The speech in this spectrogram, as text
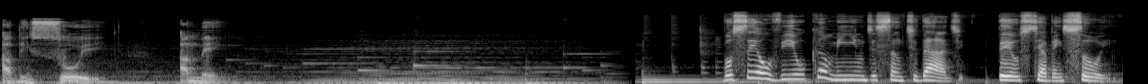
abençoe. Amém. Você ouviu o caminho de santidade? Deus te abençoe.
